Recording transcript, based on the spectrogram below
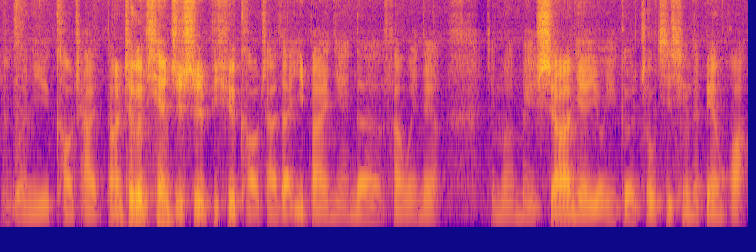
如果你考察，当然这个限制是必须考察在一百年的范围内啊。那么每十二年有一个周期性的变化。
